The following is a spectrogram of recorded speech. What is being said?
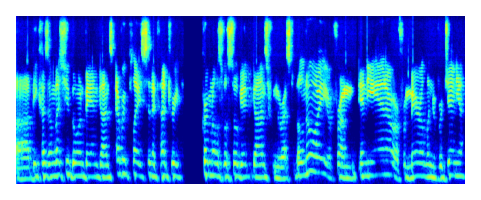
Uh, because unless you go and ban guns every place in the country, criminals will still get guns from the rest of Illinois or from Indiana or from Maryland or Virginia.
